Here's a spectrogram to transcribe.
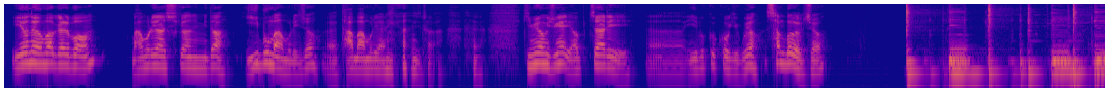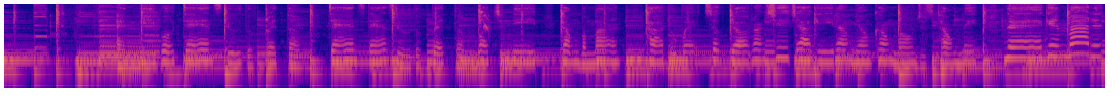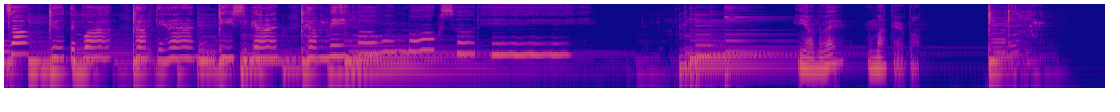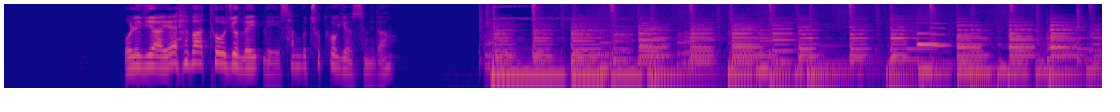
이연우의 음악 앨범. 마무리할 시간입니다. 2부 마무리죠. 네, 다 마무리하는 게 아니라. 김영중의 옆자리 어, 2부 끝곡이고요. 3부 뵙죠. will dance to the rhythm. Dance, dance to the rhythm. What you need, 평범한 하루의 특별한 시작이라면 Come on, just tell me. 내게 말해줘. 그대와 함께한 이 시간. 감미로운 목소리. 이현우의 음악 앨범. 올리비아의 Have I Told You Lately 3부 첫 곡이었습니다.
